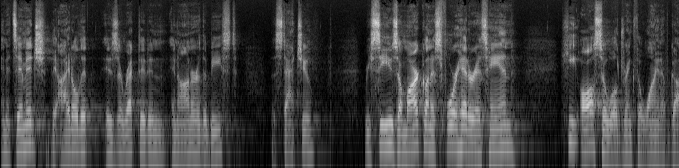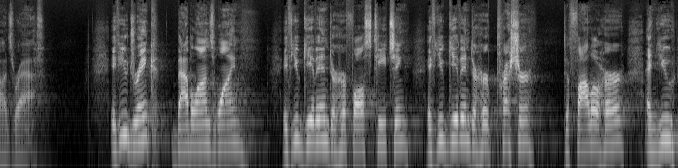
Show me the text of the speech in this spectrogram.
in its image, the idol that is erected in, in honor of the beast, the statue, receives a mark on his forehead or his hand, he also will drink the wine of God's wrath. If you drink Babylon's wine, if you give in to her false teaching, if you give in to her pressure to follow her, and you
